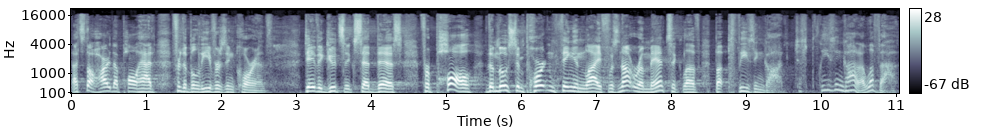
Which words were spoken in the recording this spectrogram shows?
That's the heart that Paul had for the believers in Corinth. David Guzik said this For Paul, the most important thing in life was not romantic love, but pleasing God. Just pleasing God. I love that.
